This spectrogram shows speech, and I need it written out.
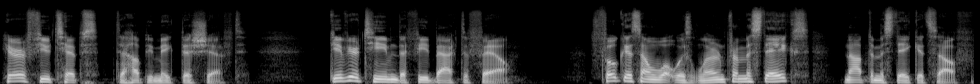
Here are a few tips to help you make this shift. Give your team the feedback to fail. Focus on what was learned from mistakes not the mistake itself.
